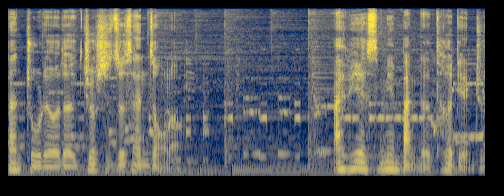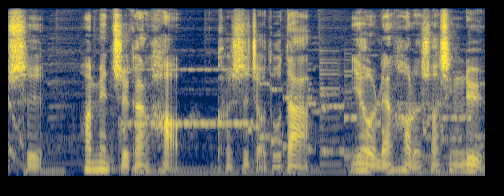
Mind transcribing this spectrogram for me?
但主流的就是这三种了。IPS 面板的特点就是画面质感好，可视角度大，也有良好的刷新率。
